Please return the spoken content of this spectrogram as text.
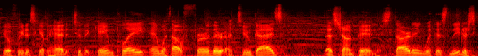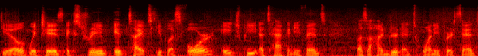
feel free to skip ahead to the gameplay. And without further ado guys, Let's jump in, starting with his leader skill, which is Extreme Int types Ki plus 4, HP, attack and defense plus 120%,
